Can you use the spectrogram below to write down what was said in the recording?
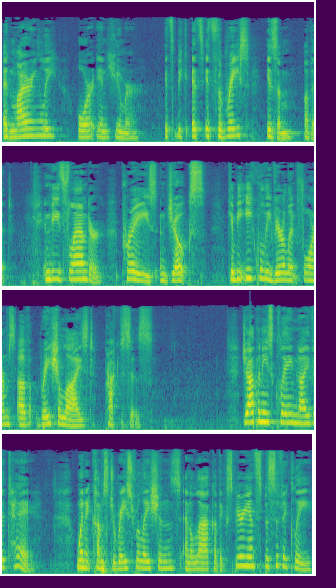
admiringly, or in humor. It's, it's, it's the racism of it. Indeed, slander, praise, and jokes can be equally virulent forms of racialized practices. Japanese claim naivete when it comes to race relations and a lack of experience, specifically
